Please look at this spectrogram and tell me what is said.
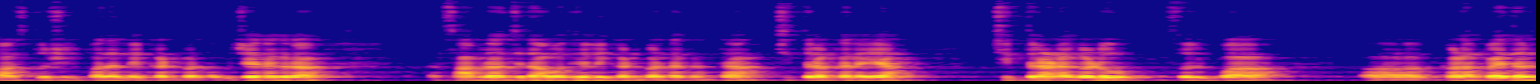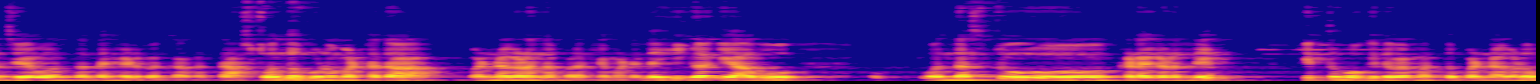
ವಾಸ್ತುಶಿಲ್ಪದಲ್ಲಿ ಕಂಡುಬರ್ತವೆ ವಿಜಯನಗರ ಸಾಮ್ರಾಜ್ಯದ ಅವಧಿಯಲ್ಲಿ ಕಂಡುಬರ್ತಕ್ಕಂಥ ಚಿತ್ರಕಲೆಯ ಚಿತ್ರಣಗಳು ಸ್ವಲ್ಪ ಕಳಪೆ ದರ್ಜೆ ಅಂತಂದು ಹೇಳಬೇಕಾಗತ್ತೆ. ಅಷ್ಟೊಂದು ಗುಣಮಟ್ಟದ ಬಣ್ಣಗಳನ್ನು ಬಳಕೆ ಮಾಡಿಲ್ಲ. ಹೀಗಾಗಿ ಅವು ಒಂದಷ್ಟು ಕಡೆಗಳಲ್ಲಿ ಕಿತ್ತು ಹೋಗಿದ್ದಾವೆ ಮತ್ತು ಬಣ್ಣಗಳು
